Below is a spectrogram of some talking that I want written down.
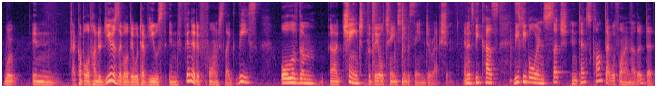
Were in a couple of hundred years ago, they would have used infinitive forms like these. All of them uh, changed, but they all changed in the same direction. And it's because these people were in such intense contact with one another that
